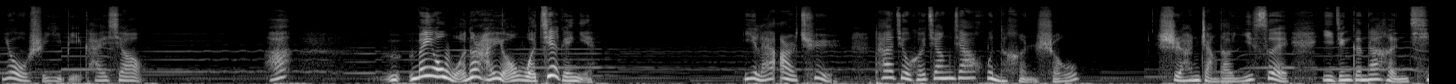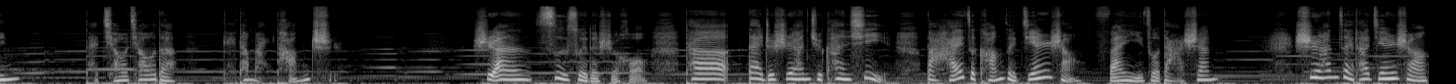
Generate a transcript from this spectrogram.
又是一笔开销。啊，没有，我那儿还有，我借给你。一来二去，他就和江家混得很熟。世安长到一岁，已经跟他很亲，他悄悄地给他买糖吃。世安四岁的时候，他带着世安去看戏，把孩子扛在肩上翻一座大山。世安在他肩上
